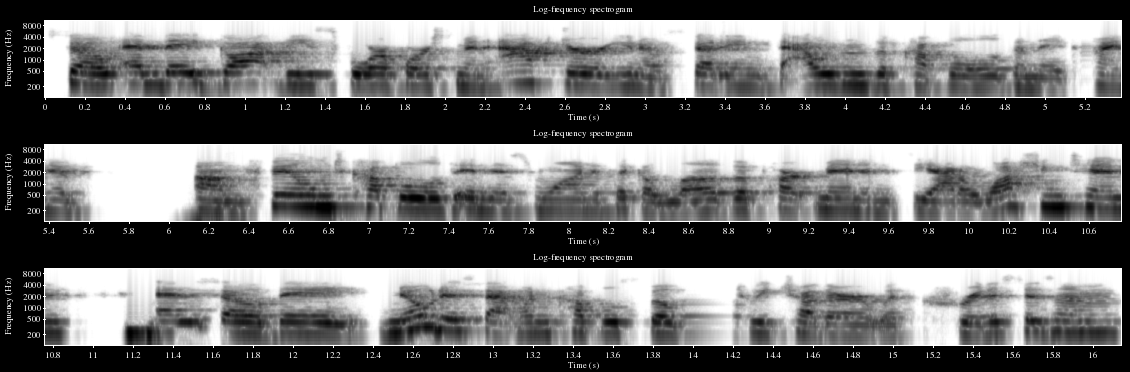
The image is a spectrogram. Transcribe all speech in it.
So, and they got these four horsemen after, you know, studying thousands of couples and they kind of um, filmed couples in this one. It's like a love apartment in Seattle, Washington. Mm-hmm. And so they noticed that when couples spoke to each other with criticism,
